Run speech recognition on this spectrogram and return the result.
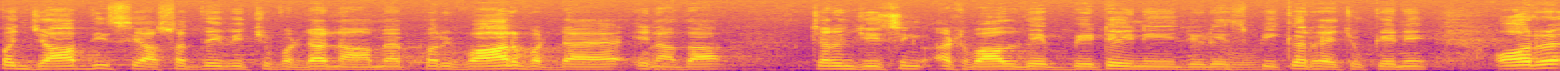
ਪੰਜਾਬ ਦੀ ਸਿਆਸਤ ਦੇ ਵਿੱਚ ਵੱਡਾ ਨਾਮ ਹੈ, ਪਰਿਵਾਰ ਵੱਡਾ ਹੈ, ਇਹਨਾਂ ਦਾ। ਚਰਨਜੀਤ ਸਿੰਘ ਅਟਵਾਲ ਦੇ ਬੇਟੇ ਨੇ, ਜਿਹੜੇ ਸਪੀਕਰ ਰਹਿ ਚੁੱਕੇ ਨੇ। ਔਰ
